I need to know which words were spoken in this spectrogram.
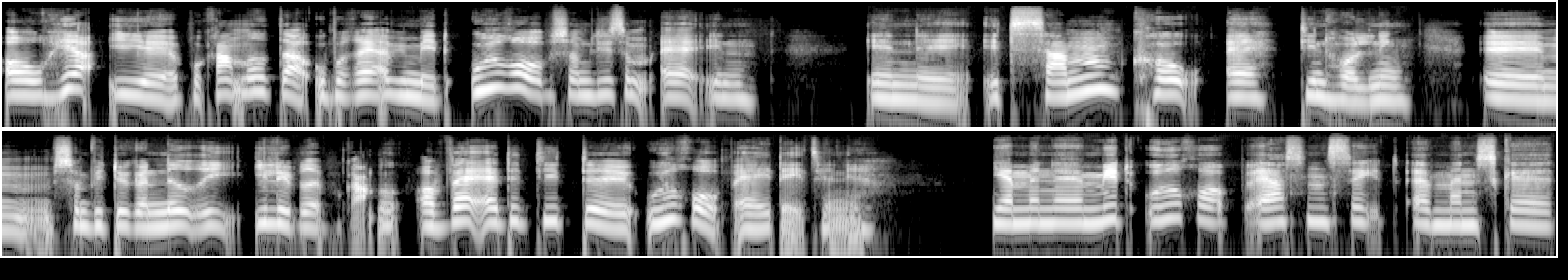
Og her i øh, programmet, der opererer vi med et udråb, som ligesom er en, en, øh, et sammenkog af din holdning, øh, som vi dykker ned i i løbet af programmet. Og hvad er det, dit øh, udråb er i dag, Tanja? Jamen, øh, mit udråb er sådan set, at man skal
